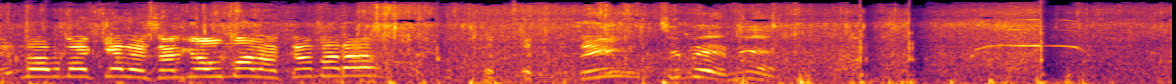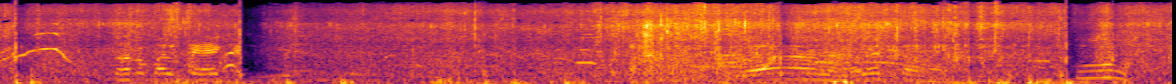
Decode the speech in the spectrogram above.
¿es normal que le salga humo a la cámara? ¿Sí? Chipe, mire. Normal que Ya, la molesta. Uh.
